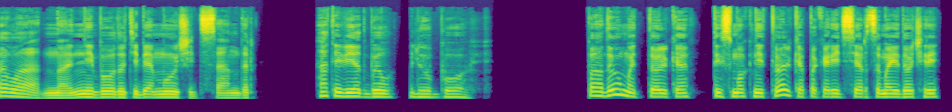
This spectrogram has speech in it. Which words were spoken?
«Ладно, не буду тебя мучить, Сандер. Ответ был «любовь». Подумать только, ты смог не только покорить сердце моей дочери,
